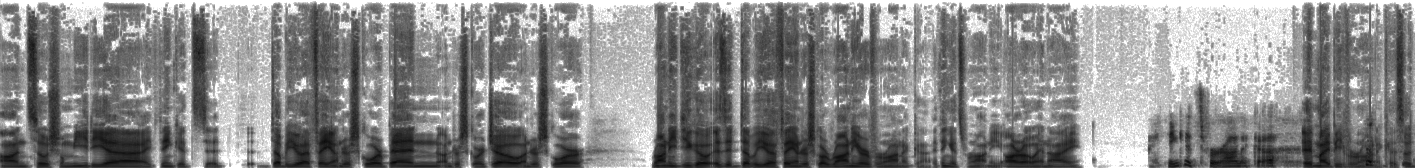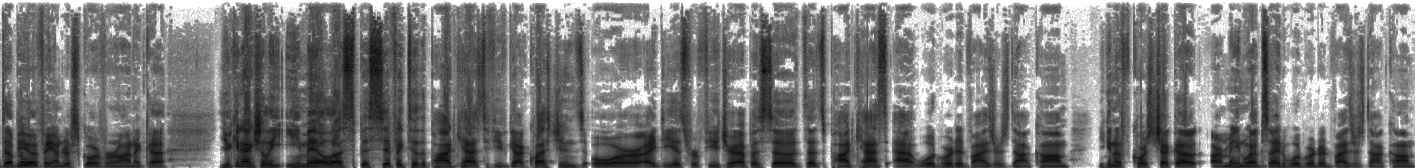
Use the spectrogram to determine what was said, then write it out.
on social media. I think it's WFA underscore Ben underscore Joe underscore Ronnie. Do you go? Is it WFA underscore Ronnie or Veronica? I think it's Ronnie. R O N I. I think it's Veronica. It might be Veronica. So WFA underscore Veronica. You can actually email us specific to the podcast if you've got questions or ideas for future episodes. That's podcast at woodwardadvisors.com. You can, of course, check out our main website at woodwardadvisors.com.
